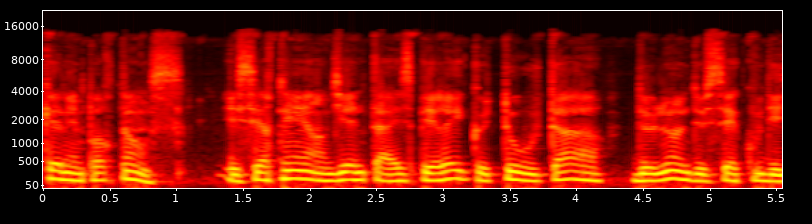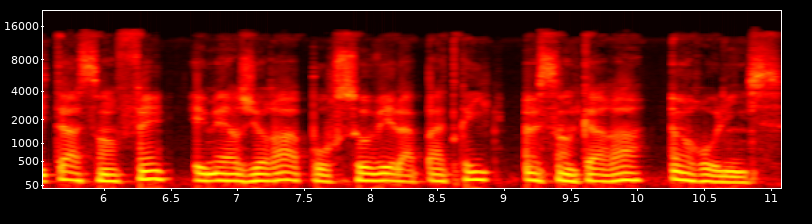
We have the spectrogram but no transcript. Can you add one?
quelle importance? Et certains en viennent à espérer que tôt ou tard, de l'un de ces coups d'État sans fin émergera pour sauver la patrie un Sankara, un Rollins.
